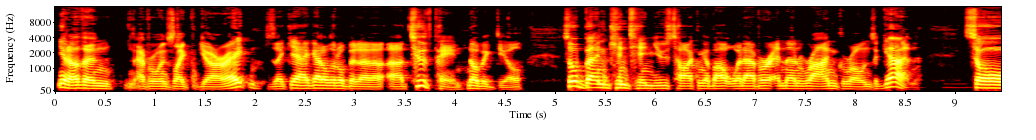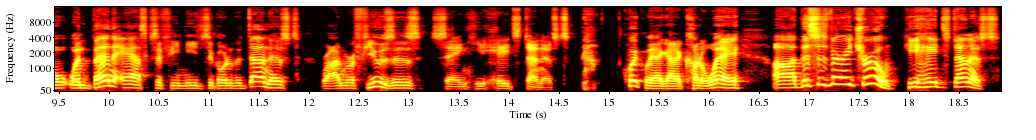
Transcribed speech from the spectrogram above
you know, then everyone's like, "You all right?" He's like, "Yeah, I got a little bit of uh, tooth pain. No big deal." So Ben continues talking about whatever, and then Ron groans again. So when Ben asks if he needs to go to the dentist, Ron refuses, saying he hates dentists. Quickly, I got to cut away. Uh, this is very true. He hates dentists.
